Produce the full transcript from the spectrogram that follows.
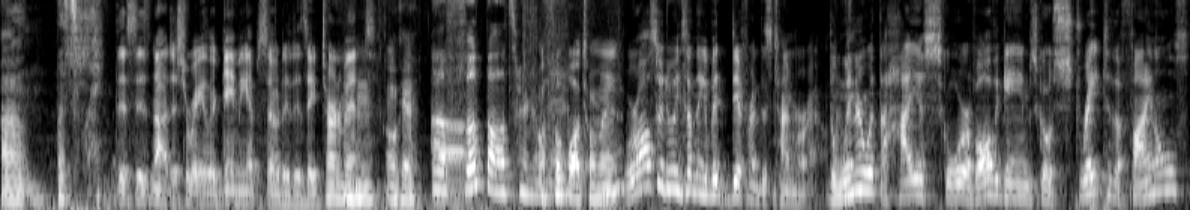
um, let's play. This is not just a regular gaming episode; it is a tournament. Okay. a football tournament. A football tournament. We're also doing something a bit different this time around. The winner with the highest score of all the games goes straight to the finals,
